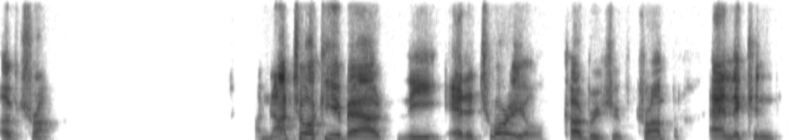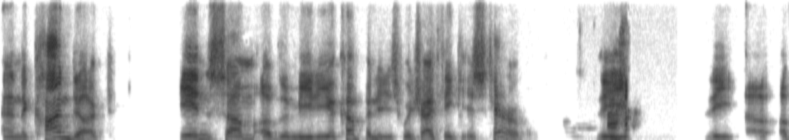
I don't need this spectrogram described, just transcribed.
of Trump. I'm not talking about the editorial coverage of Trump and the con- and the conduct in some of the media companies, which I think is terrible. The uh-huh. the uh, a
